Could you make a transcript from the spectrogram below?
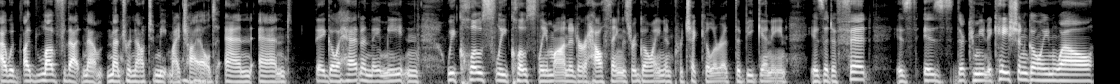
I would I'd love for that now, mentor now to meet my child," and and they go ahead and they meet, and we closely closely monitor how things are going. In particular, at the beginning, is it a fit? Is is their communication going well?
